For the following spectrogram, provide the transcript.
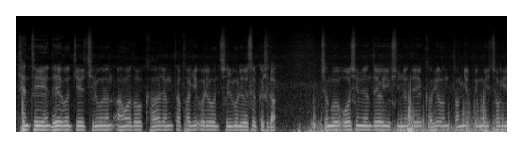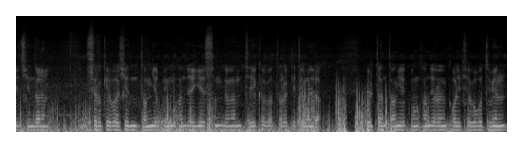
켄트의 네 번째 질문은 아마도 가장 답하기 어려운 질문이었을 것이다. 1950년대 60년대의 가벼운 당뇨병의 조기 진단은 새롭게 발신 당뇨병 환자에게 상당한 대가가 따랐기 때문이다. 일단 당뇨병 환자라는 꼬리표가 붙으면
